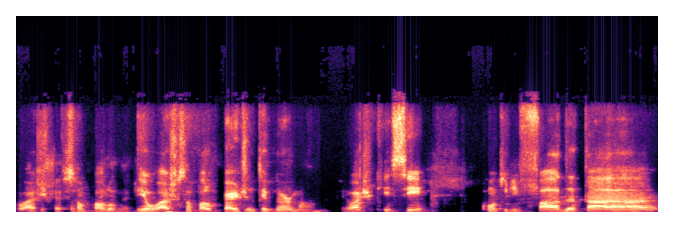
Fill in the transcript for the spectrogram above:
Eu acho que São Paulo, eu acho que São Paulo perde no tempo normal. Eu acho que esse conto de fada tá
